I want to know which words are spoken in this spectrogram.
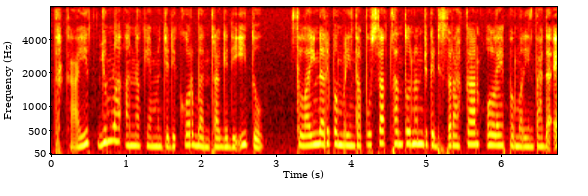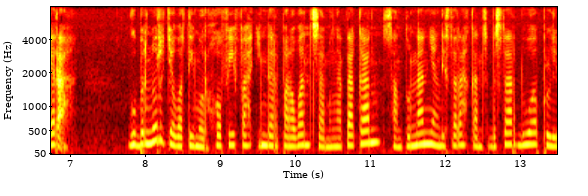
terkait jumlah anak yang menjadi korban tragedi itu. Selain dari pemerintah pusat, santunan juga diserahkan oleh pemerintah daerah. Gubernur Jawa Timur Hovifah Indar Parawansa mengatakan santunan yang diserahkan sebesar 25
